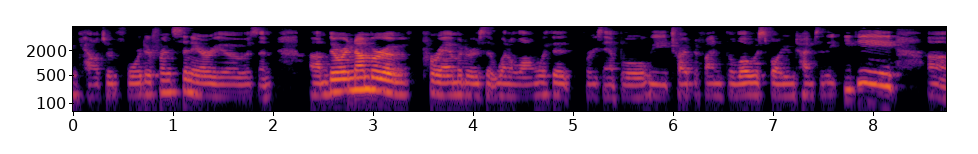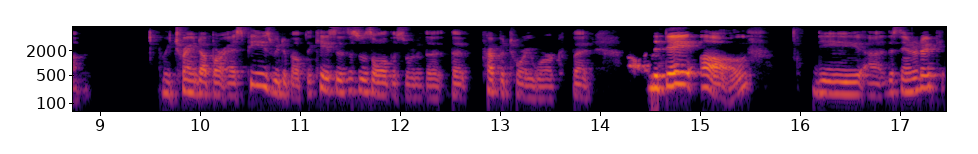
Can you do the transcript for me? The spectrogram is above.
encountered four different scenarios. And um, there were a number of parameters that went along with it. For example, we tried to find the lowest volume times in the ED. Um, we trained up our SPs, we developed the cases. This was all the sort of the, the preparatory work. But on the day of, the uh, the standardized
